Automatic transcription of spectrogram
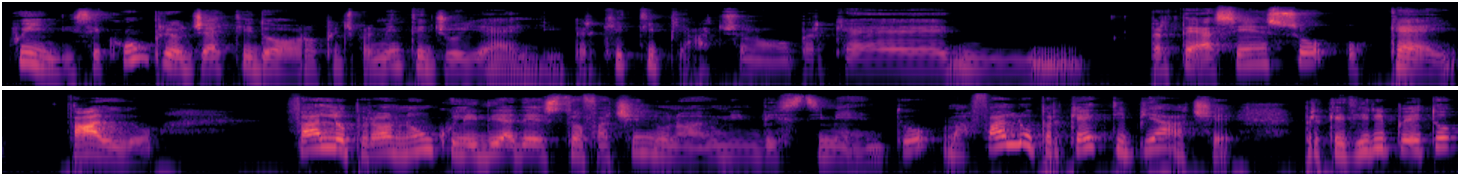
Quindi se compri oggetti d'oro, principalmente gioielli, perché ti piacciono, perché mm, per te ha senso, ok, fallo Fallo però non con l'idea del sto facendo una, un investimento, ma fallo perché ti piace, perché ti ripeto,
